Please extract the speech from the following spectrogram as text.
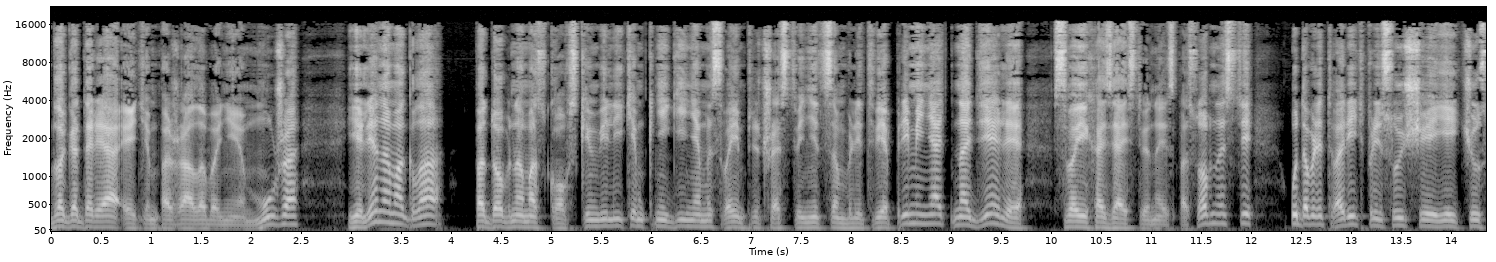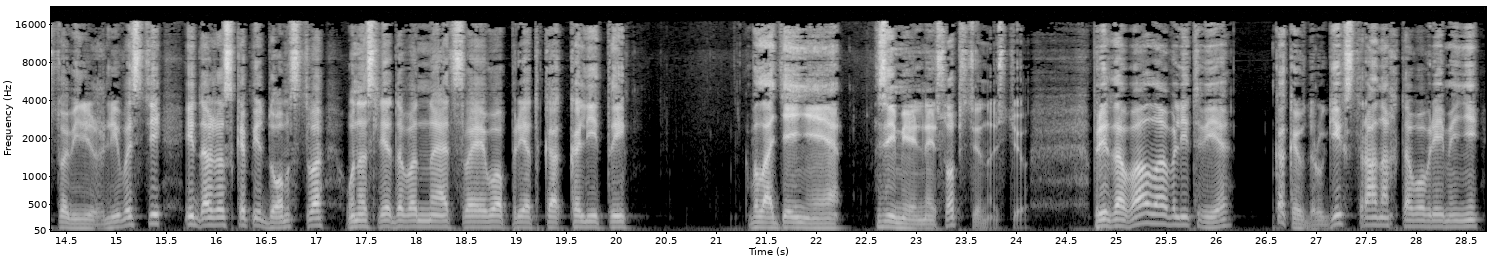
Благодаря этим пожалованиям мужа Елена могла, подобно московским великим княгиням и своим предшественницам в Литве, применять на деле свои хозяйственные способности, удовлетворить присущее ей чувство бережливости и даже скопидомства, унаследованное от своего предка Калиты. Владение земельной собственностью придавало в Литве, как и в других странах того времени,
